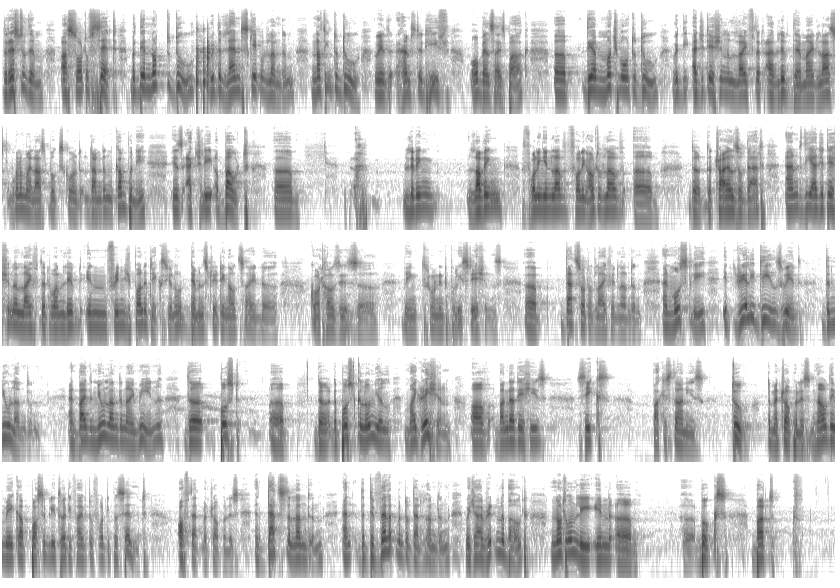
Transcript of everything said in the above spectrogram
The rest of them are sort of set, but they're not to do with the landscape of London, nothing to do with Hampstead Heath or Belsize Park. Uh, they are much more to do with the agitational life that I've lived there. My last, one of my last books called London Company is actually about uh, living, loving, falling in love, falling out of love, uh, the, the trials of that, and the agitational life that one lived in fringe politics, you know, demonstrating outside uh, courthouses, uh, being thrown into police stations. Uh, that sort of life in London. And mostly, it really deals with the new London. And by the new London, I mean the post, uh, the, the post-colonial migration of Bangladeshis, Sikhs, Pakistanis to the metropolis. Now they make up possibly 35 to 40 percent of that metropolis. And that's the London and the development of that London, which I've written about, not only in uh, uh, books, but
